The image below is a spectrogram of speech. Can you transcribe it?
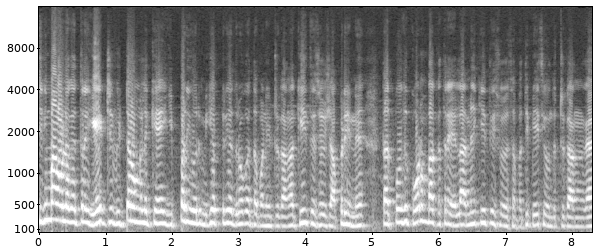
சினிமா உலகத்தில் ஏற்றி விட்டவங்களுக்கே இப்படி ஒரு மிகப்பெரிய துரோகத்தை பண்ணிட்டு இருக்காங்க கீர்த்தி சுரேஷ் அப்படின்னு. தற்போது கோடம்பாக்கத்தில் எல்லாமே கீர்த்தி சுரேஷை பற்றி பேசி வந்துட்டு இருக்காங்க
